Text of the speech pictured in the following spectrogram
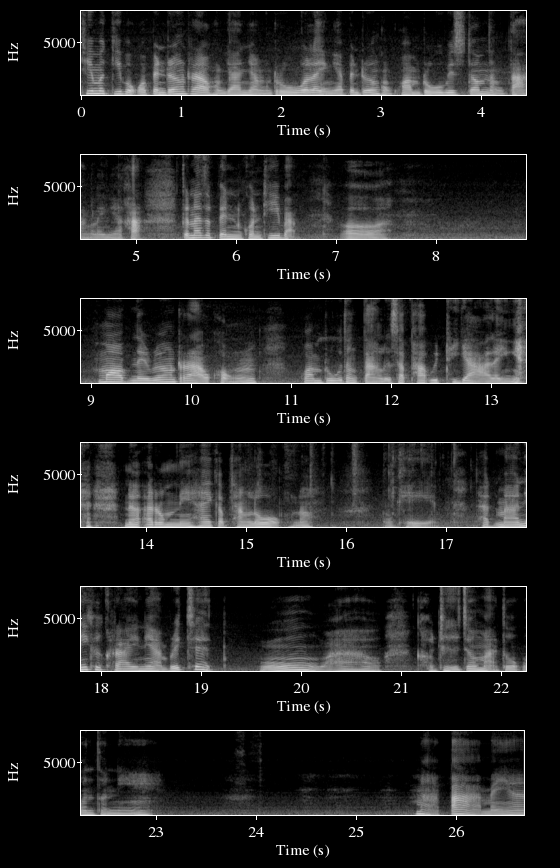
ที่เมื่อกี้บอกว่าเป็นเรื่องราวของยานอย่างรู้อะไรอย่างเงี้ยเป็นเรื่องของความรู้ wisdom ต่างๆอะไรอย่างเงี้ยค่ะ ก็น่าจะเป็นคนที่แบบออมอบในเรื่องราวของความรู้ต่างๆ หรือสภาพวิทยาอะไรอย่างเงี้ยเนะอารมณ์นี้ให้กับทางโลกเนาะโอเค ถัดมานี่คือใครเนี่ยบริ d เจต โอ้ว้าว เขาถือเจ้าหมาตัวอ้วนตัวนี้ หมาป่าไหมอะ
